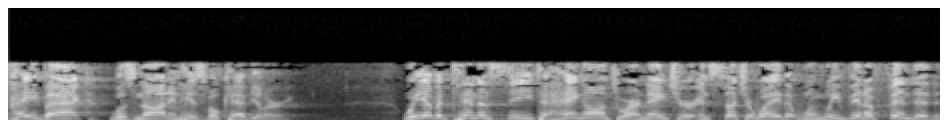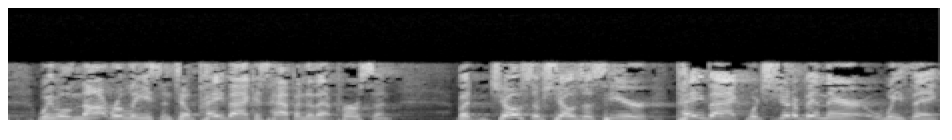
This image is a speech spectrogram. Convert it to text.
payback was not in his vocabulary. We have a tendency to hang on to our nature in such a way that when we've been offended, we will not release until payback has happened to that person. But Joseph shows us here payback, which should have been there, we think,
